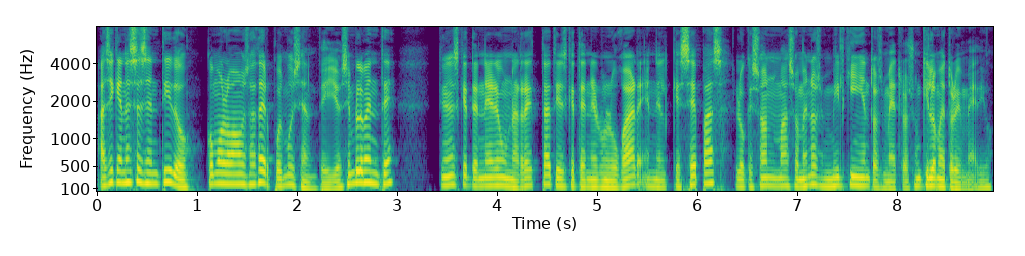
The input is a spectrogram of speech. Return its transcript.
Así que en ese sentido, ¿cómo lo vamos a hacer? Pues muy sencillo, simplemente tienes que tener una recta, tienes que tener un lugar en el que sepas lo que son más o menos 1500 metros, un kilómetro y medio.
